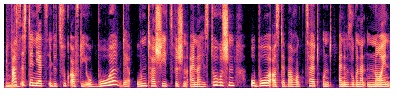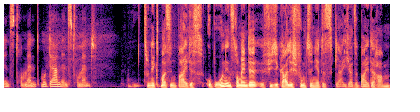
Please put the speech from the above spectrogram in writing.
Mhm. Was ist denn jetzt in Bezug auf die Oboe der Unterschied zwischen einer historischen Oboe aus der Barockzeit und einem sogenannten neuen Instrument, modernen Instrument? Zunächst mal sind beides Oboeninstrumente. Physikalisch funktioniert es gleich. Also beide haben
